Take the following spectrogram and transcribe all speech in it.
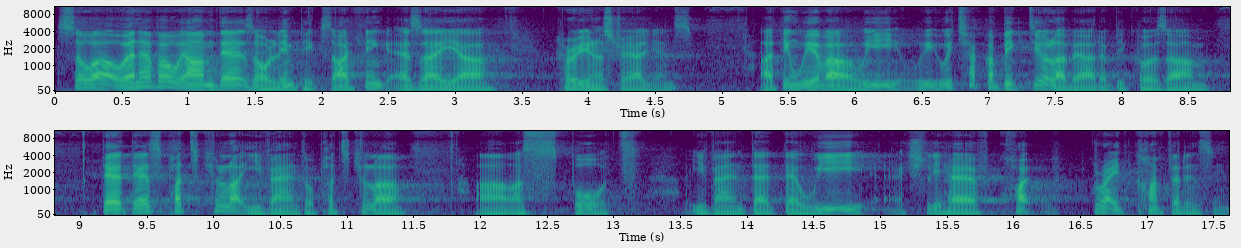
So uh, whenever we, um, there's Olympics, I think as a uh, Korean Australians, I think we, have a, we, we, we talk a big deal about it because um, there, there's a particular event or particular uh, sport event that, that we actually have quite great confidence in.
